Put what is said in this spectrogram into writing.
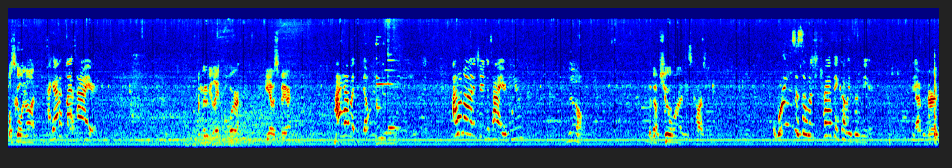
What's going on? I got a flat tire. I'm gonna be late for work. Do you have a spare? I have a donut. I don't know how to change a tire, do you? No. Look, I'm sure one of these cars. Why is there so much traffic coming through here? You haven't heard?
